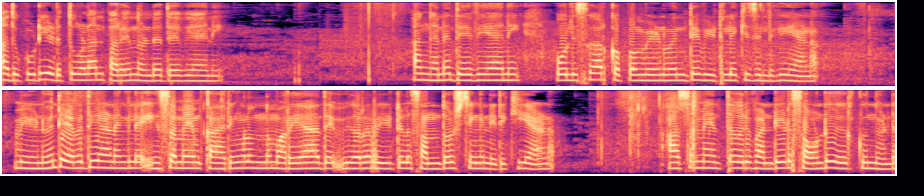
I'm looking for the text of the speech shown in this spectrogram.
അതുകൂടി എടുത്തുകൊള്ളാൻ പറയുന്നുണ്ട് ദേവയാനി. അങ്ങനെ ദേവയാനി പോലീസുകാർക്കൊപ്പം വേണുവിന്റെ വീട്ടിലേക്ക് ചെല്ലുകയാണ്. വേണുവിൻ രേവതിയാണെങ്കിൽ ഈ സമയം കാര്യങ്ങളൊന്നും അറിയാതെ വേറെ വീട്ടിൽ സന്തോഷിച്ചിങ്ങനെ ഇരിക്കുകയാണ്. ആ സമയത്ത് ഒരു വണ്ടിയുടെ സൗണ്ട് കേൾക്കുന്നുണ്ട്.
